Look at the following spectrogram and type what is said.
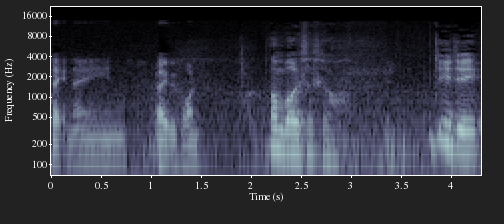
39. Right, we've won. Come on, boys, let's go. GG.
